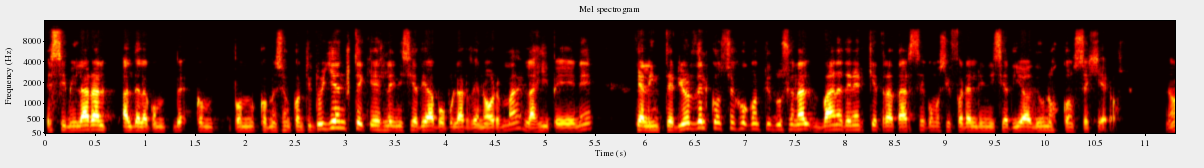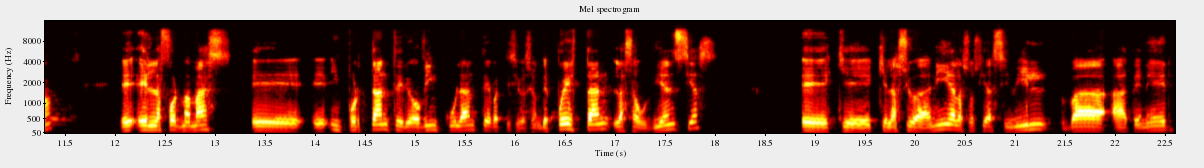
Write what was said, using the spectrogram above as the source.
es similar al, de la Convención Constituyente, que es la Iniciativa Popular de Normas, las IPN, que al interior del Consejo Constitucional van a tener que tratarse como si fuera la iniciativa de unos consejeros. ¿no? Eh, es la forma más eh, eh, importante o vinculante de participación. Después están las audiencias que, la ciudadanía, la sociedad civil va a tener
